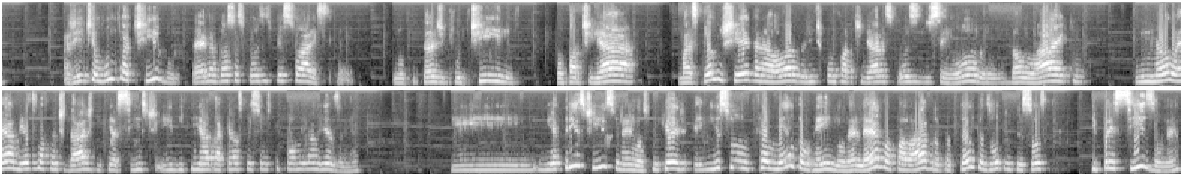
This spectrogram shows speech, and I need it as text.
A gente é muito ativo né, nas nossas coisas pessoais, né? No que tange curtir, compartilhar, mas quando chega na hora da gente compartilhar as coisas do Senhor, dar um like, não é a mesma quantidade do que assiste e do que a daquelas pessoas que comem na mesa, né? E, e, é triste isso, né, irmãos? Porque isso fomenta o reino, né? Leva a palavra para tantas outras pessoas que precisam, né?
